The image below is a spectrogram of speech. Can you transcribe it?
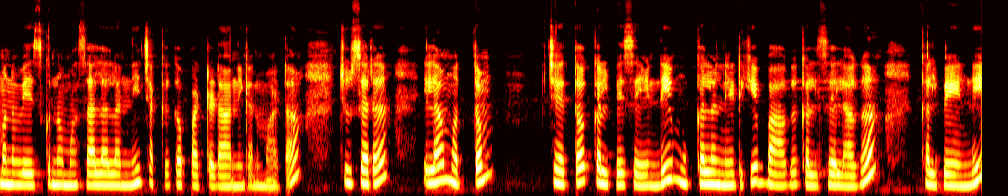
మనం వేసుకున్న మసాలాలన్నీ చక్కగా పట్టడానికి అనమాట చూసారా? ఇలా మొత్తం చేత్తో కలిపేసేయండి. ముక్కలన్నిటికీ బాగా కలిసేలాగా కలిపేయండి.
